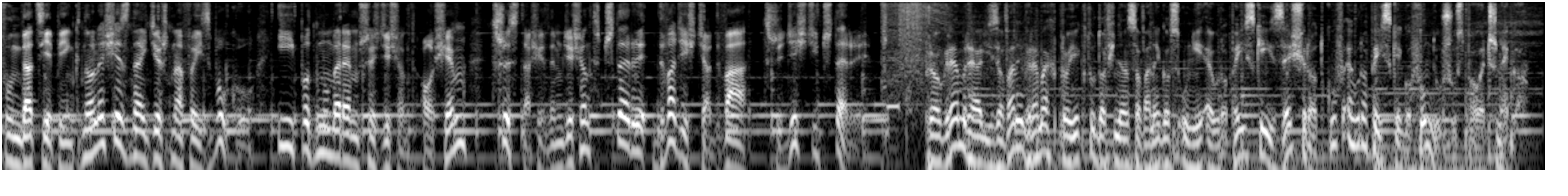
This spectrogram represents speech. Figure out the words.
Fundację Pięknolesie znajdziesz na Facebooku i pod numerem 68 374 22 34. Program realizowany w ramach projektu dofinansowanego z Unii Europejskiej ze środków Europejskiego Funduszu Społecznego.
